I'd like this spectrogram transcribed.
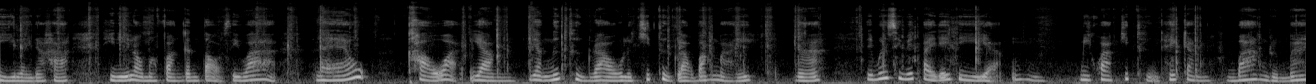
ดีเลยนะคะ ทีนี้เรามาฟังกันต่อสิว่า แล้วเขาอะยังยังนึกถึงเราหรือคิดถึงเราบ้างไหมนะในเมื่อชีวิตไปได้ดีอะอมมีความคิดถึงให้กันบ้างหรือไม่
